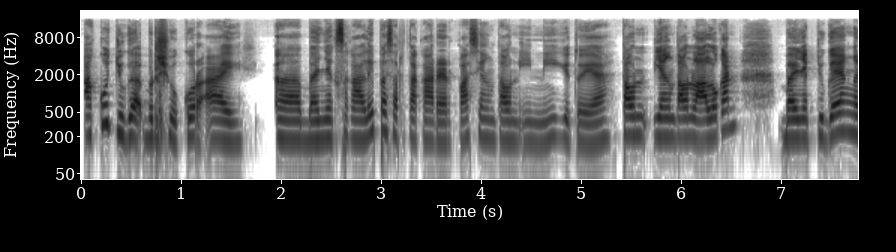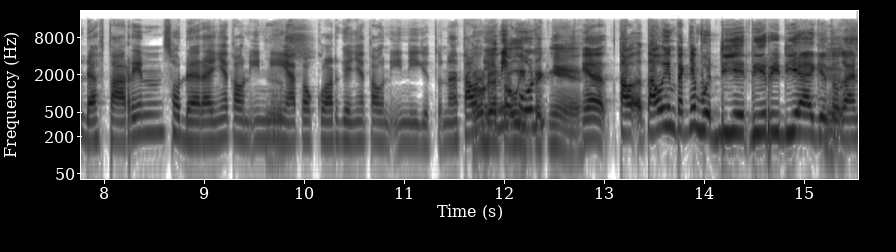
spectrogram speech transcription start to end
aku juga bersyukur Ai eh, banyak sekali peserta karir kelas yang tahun ini gitu ya. Tahun yang tahun lalu kan banyak juga yang ngedaftarin saudaranya tahun ini Yes. atau keluarganya tahun ini gitu. Nah, tahun ini tahu pun impactnya ya. ya tahu tahu impactnya buat dia, diri dia gitu Yes. kan.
